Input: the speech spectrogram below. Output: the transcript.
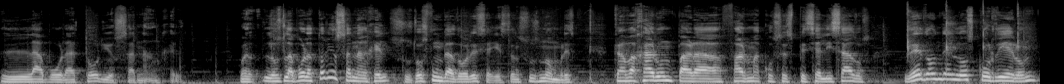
Laboratorio San Ángel Bueno, los laboratorios San Ángel, sus dos fundadores, y ahí están sus nombres, trabajaron para fármacos especializados, de donde los corrieron.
